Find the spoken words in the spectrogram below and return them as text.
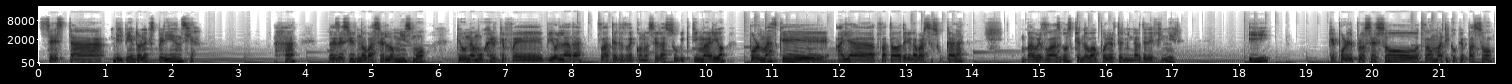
se está viviendo la experiencia. Es decir, no va a ser lo mismo que una mujer que fue violada trate de reconocer a su victimario. Por más que haya tratado de grabarse su cara, va a haber rasgos que no va a poder terminar de definir. Y que por el proceso traumático que pasó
